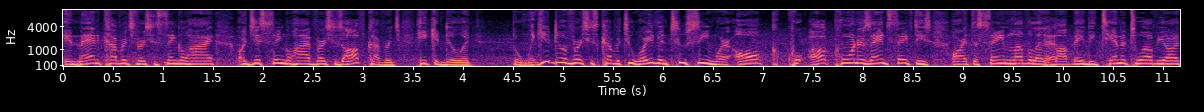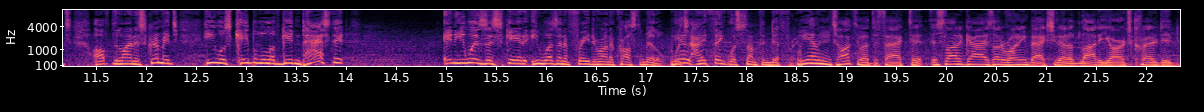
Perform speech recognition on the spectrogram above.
in man coverage versus single high or just single high versus off coverage. He can do it. But when you do a versus cover two or even two seam where all all corners and safeties are at the same level at Yep. about maybe 10 or 12 yards off the line of scrimmage, he was capable of getting past it. And he wasn't scared. He wasn't afraid to run across the middle, which Yeah, I think was something different. We haven't even talked about the fact that there's a lot of guys, a lot of running backs who got a lot of yards credited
